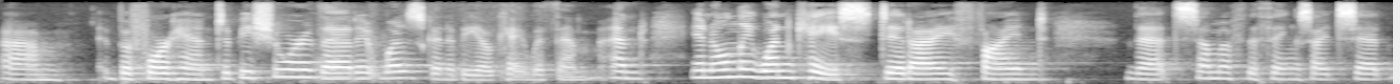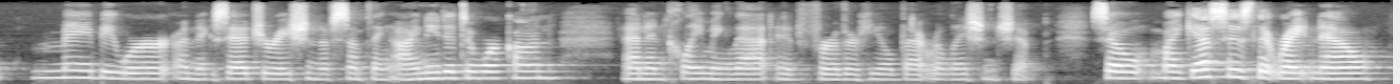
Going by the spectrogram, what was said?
um, beforehand to be sure that it was going to be okay with them. And in only one case did I find that some of the things I'd said maybe were an exaggeration of something I needed to work on. And in claiming that, it further healed that relationship. So my guess is that right now,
